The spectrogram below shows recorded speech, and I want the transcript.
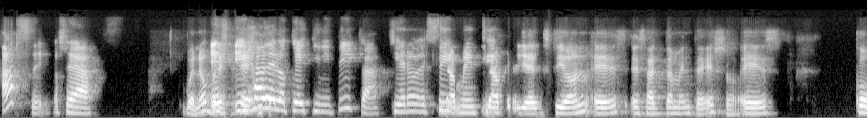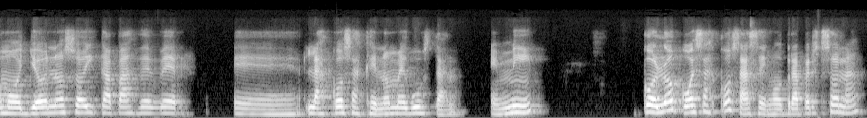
hace, o sea, bueno, es, hija de lo que critica, quiero decir. La, la, proyección es exactamente eso, es como yo no soy capaz de ver eh, las cosas que no me gustan en mí, coloco esas cosas en otra persona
